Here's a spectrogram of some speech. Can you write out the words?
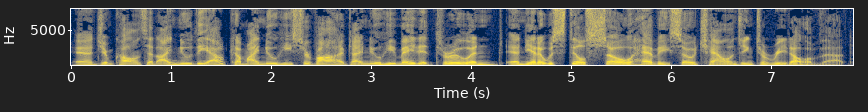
And Jim Collins said, I knew the outcome. I knew he survived. I knew he made it through. And, and yet it was still so heavy, so challenging to read all of that.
